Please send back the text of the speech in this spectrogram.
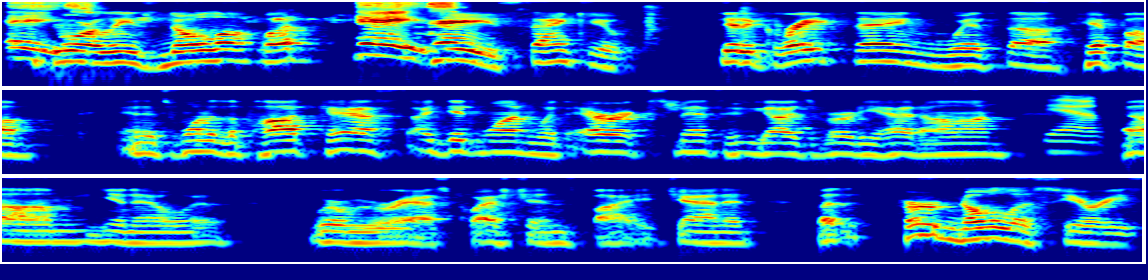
Hayes. New Orleans, NOLA, what? Hayes. Hayes, thank you. Did a great thing with uh, HIPAA, and it's one of the podcasts. I did one with Eric Smith, who you guys have already had on, Yeah. um, you know, uh, where we were asked questions by Janet. But her NOLA series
